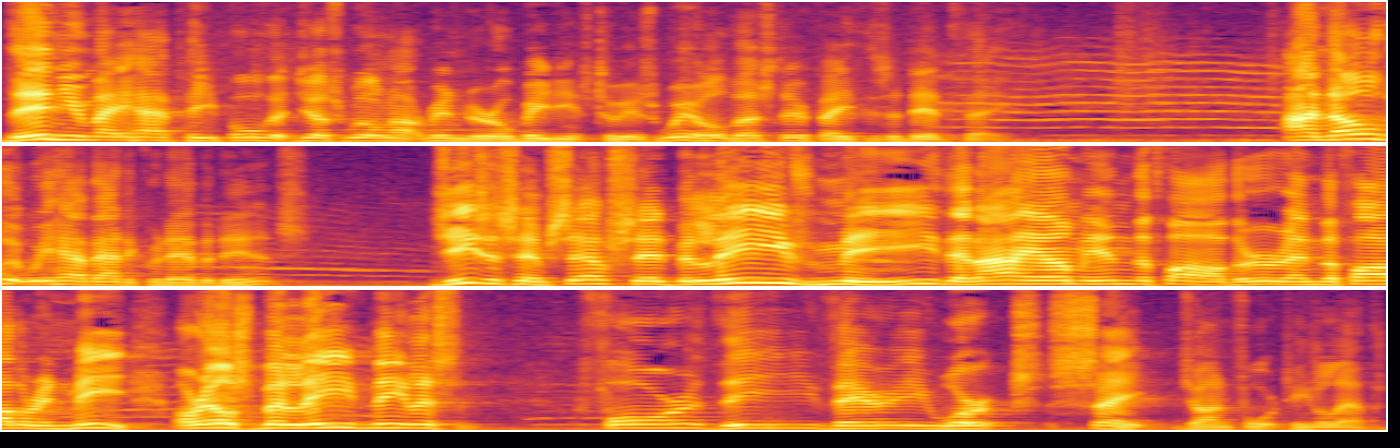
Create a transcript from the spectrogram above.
Then you may have people that just will not render obedience to His will, thus their faith is a dead faith. I know that we have adequate evidence. Jesus himself said, Believe me that I am in the Father and the Father in me, or else believe me, listen, for the very work's sake. John 14, 11.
